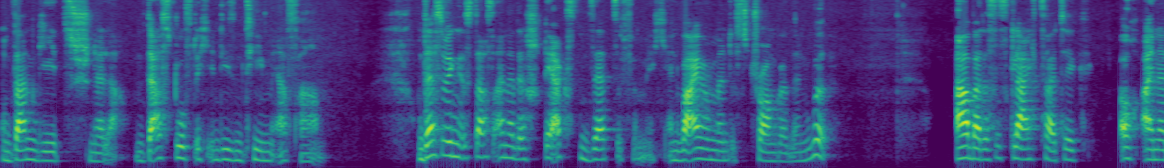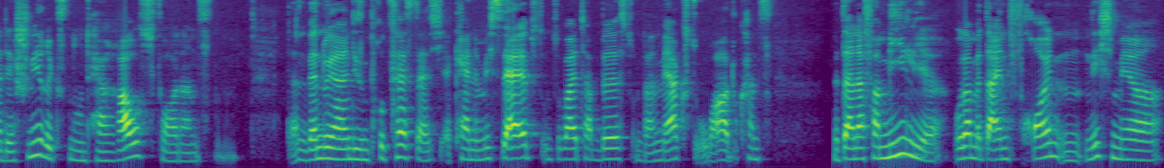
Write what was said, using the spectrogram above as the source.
und dann geht's schneller. Und das durfte ich in diesem Team erfahren. Und deswegen ist das einer der stärksten Sätze für mich. Environment is stronger than will. Aber das ist gleichzeitig auch einer der schwierigsten und herausforderndsten. Denn wenn du ja in diesem Prozess, der ich erkenne mich selbst und so weiter bist und dann merkst du, wow, du kannst mit deiner Familie oder mit deinen Freunden nicht mehr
